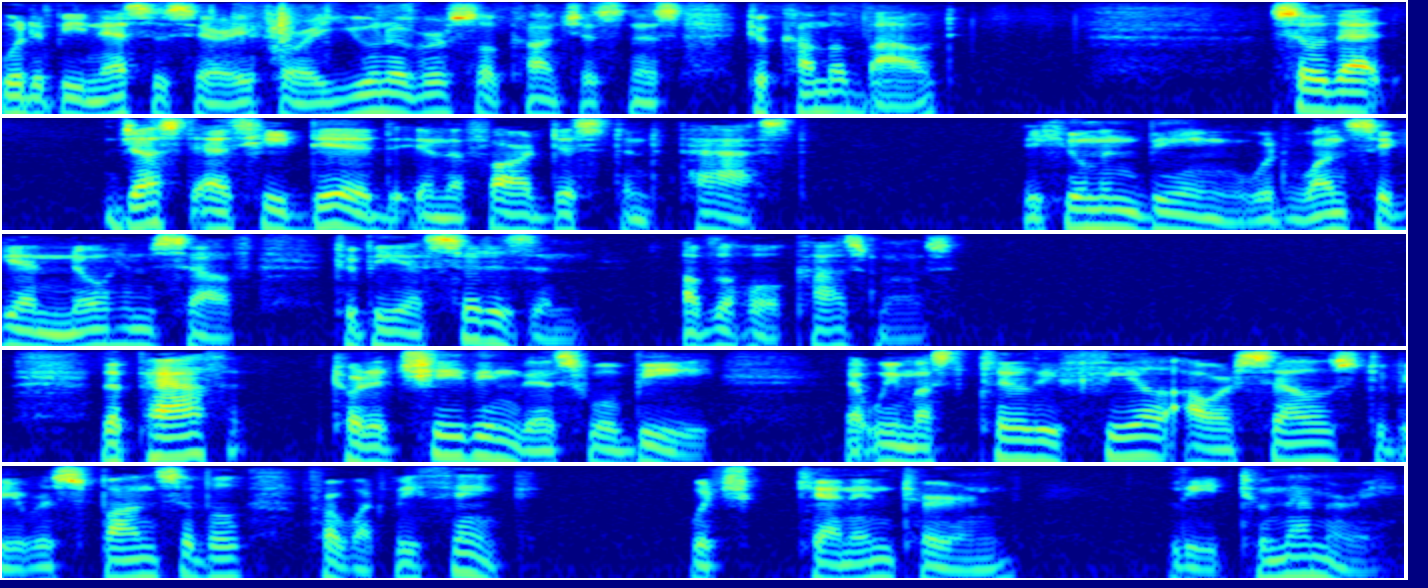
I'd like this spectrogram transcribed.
would it be necessary for a universal consciousness to come about, so that, just as he did in the far distant past, the human being would once again know himself to be a citizen of the whole cosmos. The path toward achieving this will be that we must clearly feel ourselves to be responsible for what we think, which can in turn lead to memory.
